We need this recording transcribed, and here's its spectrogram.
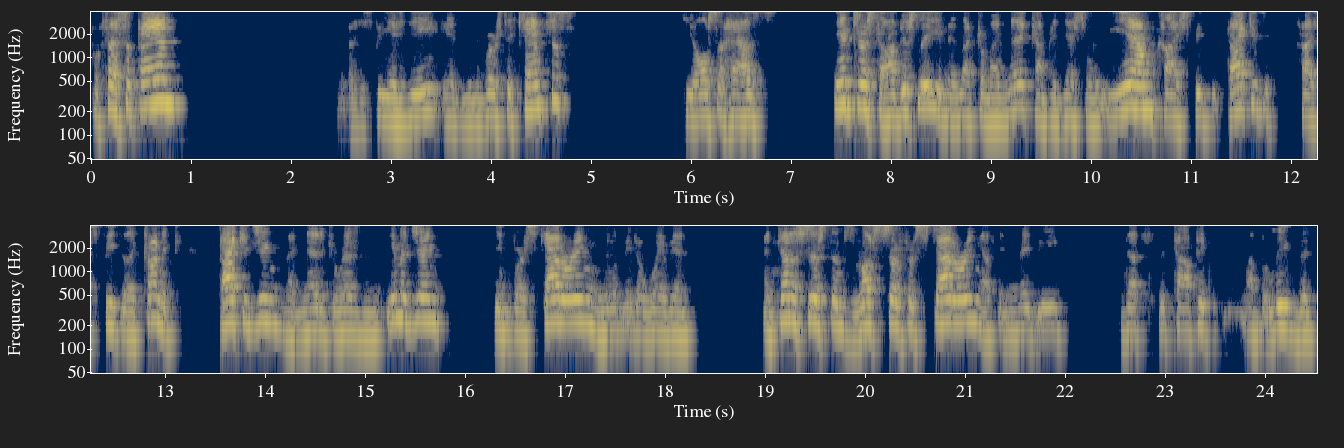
Professor Pan, uh, his PhD at the University of Kansas. He also has interest, obviously, in electromagnetic, computational EM, high-speed packaging, high-speed electronic packaging, magnetic resonance imaging, inverse scattering, millimeter wave and antenna systems, rough surface scattering. I think maybe that's the topic. I believe that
